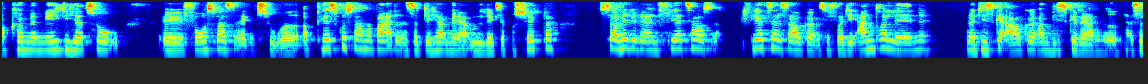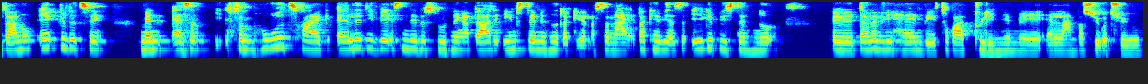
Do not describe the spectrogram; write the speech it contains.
at komme med i de her to øh, forsvarsagenturet og PESCO-samarbejdet, altså det her med at udvikle projekter, så vil det være en flertals, flertalsafgørelse for de andre lande, når de skal afgøre, om vi skal være med. Altså der er nogle enkelte ting, men altså, som hovedtræk, alle de væsentlige beslutninger, der er det enstemmighed, der gælder. Så nej, der kan vi altså ikke blive stemt ned. Øh, der vil vi have en vetoret på linje med alle andre 27.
